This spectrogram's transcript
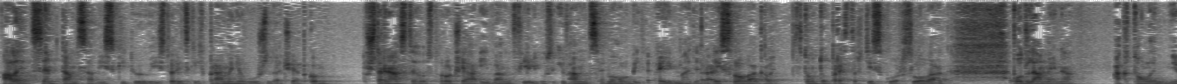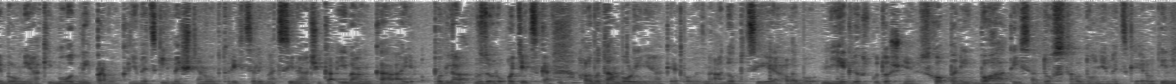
ale sem tam sa vyskytujú v historických prameňoch už začiatkom 14. storočia Ivan Filius. Ivance mohol byť aj Maďar, aj Slovák, ale v tomto prestrti skôr Slovák. Podľa mena ak to len nebol nejaký módny prvok nemeckých mešťanov, ktorí chceli mať synáčika Ivanka aj podľa vzoru otecka, uh-huh. alebo tam boli nejaké povedzme adopcie, alebo niekto skutočne schopný, bohatý sa dostal do nemeckej rodiny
